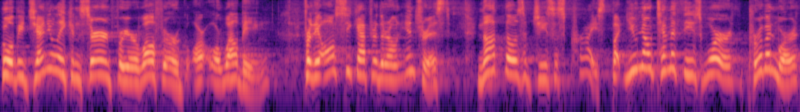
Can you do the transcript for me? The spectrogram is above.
who will be genuinely concerned for your welfare or, or, or well being, for they all seek after their own interest, not those of Jesus Christ. But you know Timothy's worth, proven worth,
